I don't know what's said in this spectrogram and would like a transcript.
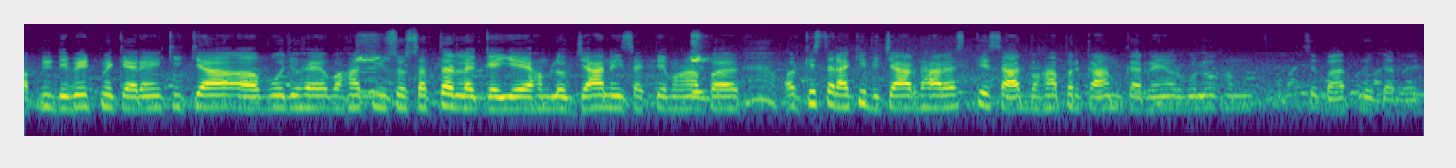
अपनी डिबेट में कह रहे हैं कि क्या वो जो है, वहाँ 370 लग गई है, हम लोग जा नहीं सकते वहाँ पर। और किस तरह की विचारधारा के साथ वहाँ पर काम कर रहे हैं और वो लोग हमसे बात नहीं कर रहे हैं?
